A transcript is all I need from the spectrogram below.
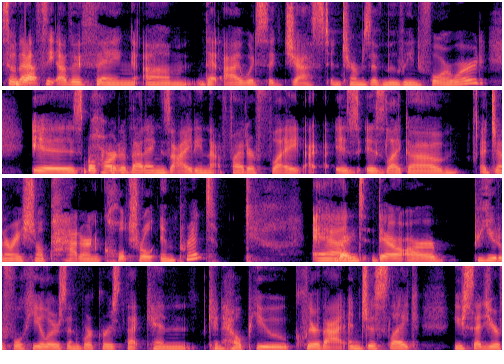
so that's yes. the other thing um, that I would suggest in terms of moving forward is okay. part of that anxiety and that fight or flight is is like a, a generational pattern cultural imprint. And right. there are beautiful healers and workers that can can help you clear that. And just like you said you're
